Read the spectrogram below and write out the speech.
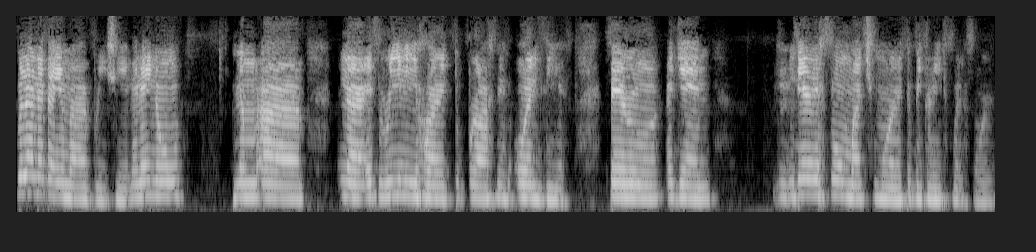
wala na tayong ma-appreciate. And I know na uh, na it's really hard to process all this. Pero, again, there is so much more to be grateful for.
